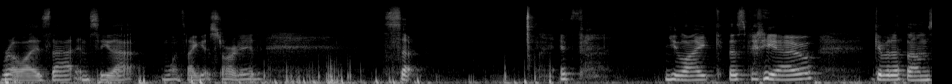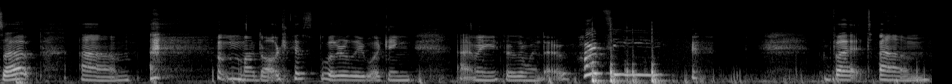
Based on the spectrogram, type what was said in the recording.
realize that and see that once I get started. So, if you like this video, give it a thumbs up. Um, my dog is literally looking at me through the window. Heartsy! but um,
